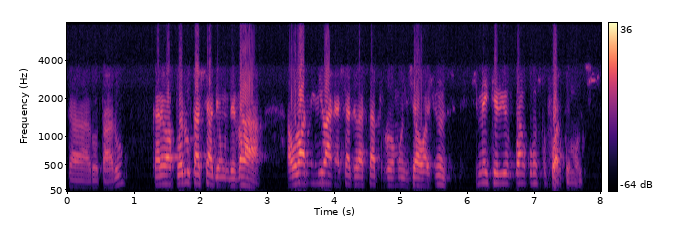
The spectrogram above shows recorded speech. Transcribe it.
ca Rotaru, care au apărut așa de undeva, au luat milioane așa de la statul român și au ajuns. Și Maker, eu am cunoscut foarte mulți.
